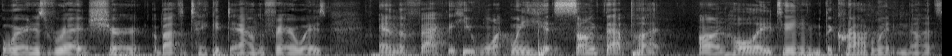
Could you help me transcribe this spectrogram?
wearing his red shirt, about to take it down the fairways. And the fact that he won, when he hit sunk that putt on hole 18, the crowd went nuts.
